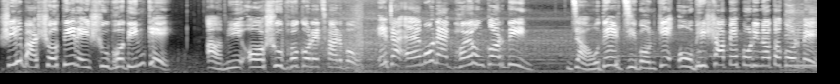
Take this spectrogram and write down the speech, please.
শিব আর সতীর এই শুভ দিনকে আমি অশুভ করে ছাড়ব। এটা এমন এক ভয়ঙ্কর দিন। যা ওদের জীবনকে অভিশাপে পরিণত করবে।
